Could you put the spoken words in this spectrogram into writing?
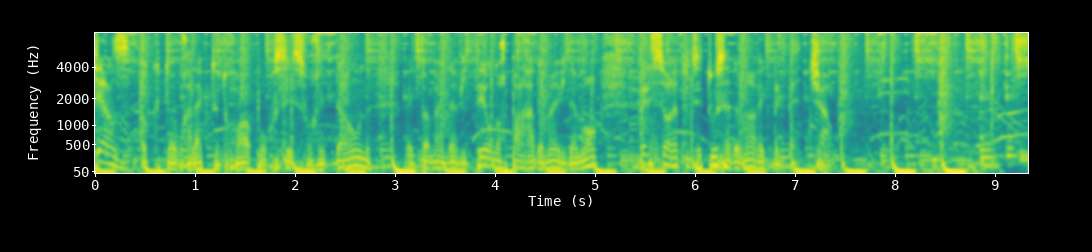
15 octobre à l'acte 3 pour ses soirées down avec pas mal d'invités. On en reparlera demain évidemment. Belle soirée à toutes et tous, à demain avec Belben. Ciao Thank you.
